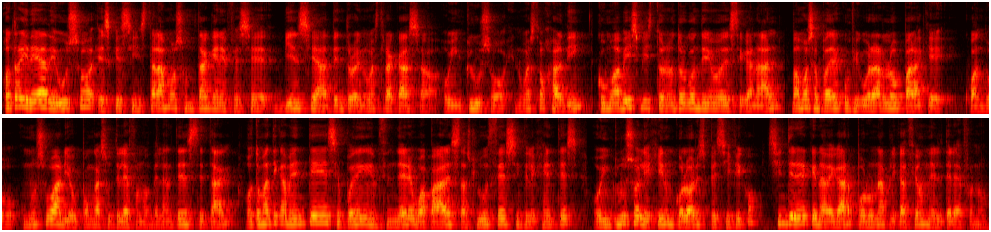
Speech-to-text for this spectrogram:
Otra idea de uso es que si instalamos un tag NFC, bien sea dentro de nuestra casa o incluso en nuestro jardín, como habéis visto en otro contenido de este canal, vamos a poder configurarlo para que cuando un usuario ponga su teléfono delante de este tag, automáticamente se pueden encender o apagar estas luces inteligentes o incluso elegir un color específico sin tener que navegar por una aplicación del teléfono.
